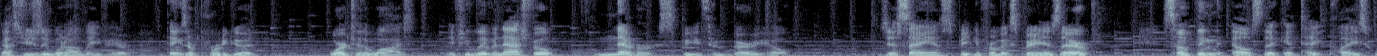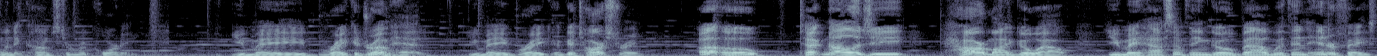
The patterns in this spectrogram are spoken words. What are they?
That's usually when I leave here. Things are pretty good. Word to the wise. If you live in Nashville, never speed through Berry Hill. Just saying, speaking from experience there. Something else that can take place when it comes to recording. You may break a drum head. You may break a guitar string. Uh-oh, technology, power might go out. You may have something go bad with an interface.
